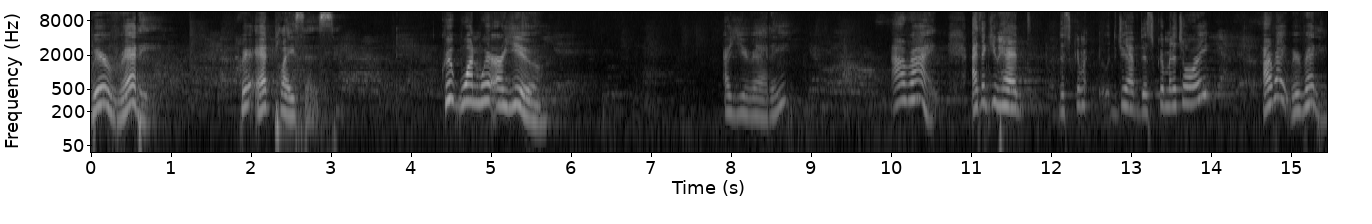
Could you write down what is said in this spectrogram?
We're ready. We're at places. Group one, where are you? Are you ready? All right. I think you had. Did you have discriminatory? All right, we're ready.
